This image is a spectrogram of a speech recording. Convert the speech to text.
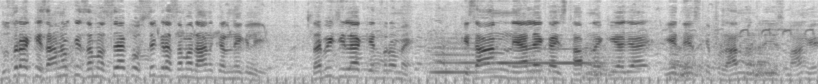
दूसरा, किसानों की समस्या को शीघ्र समाधान करने के लिए सभी जिला केंद्रों में किसान न्यायालय का स्थापना किया जाए। ये देश के प्रधानमंत्री जी से मांग है।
